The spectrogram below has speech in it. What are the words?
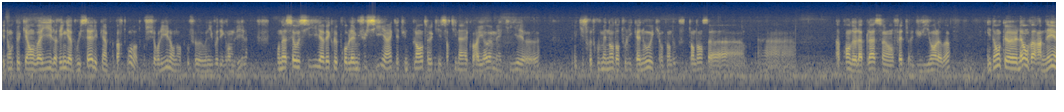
et donc qui a envahi le ring à Bruxelles et puis un peu partout. On en trouve sur l'île, on en trouve euh, au niveau des grandes villes. On a ça aussi avec le problème Jussie, hein, qui est une plante qui est sortie d'un aquarium et qui, euh, se retrouve maintenant dans tous les canaux et qui ont tendance à, prendre la place en fait du vivant là-bas. Et donc euh, là, on va ramener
